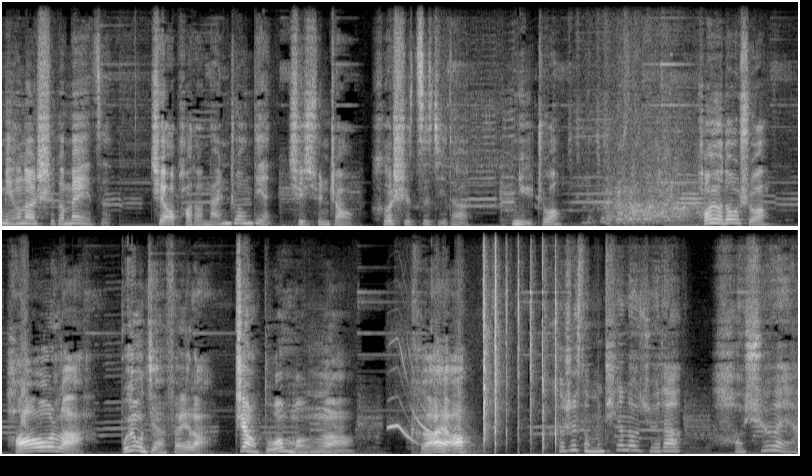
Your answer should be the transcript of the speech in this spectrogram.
明呢是个妹子，却要跑到男装店去寻找合适自己的女装。朋友都说好了，不用减肥了，这样多萌啊，可爱啊！可是怎么听都觉得好虚伪啊！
